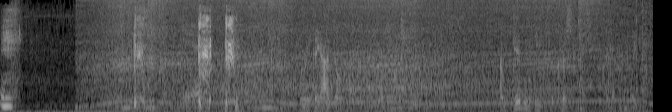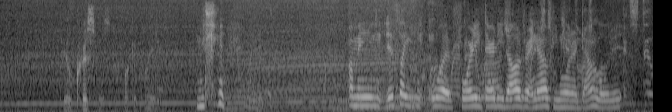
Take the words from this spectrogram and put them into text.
Mm-hmm. Getting heat for Christmas. I gotta wait till Christmas to fucking play it. I mean, it's like, what, 40 $30 right now if you want to download it. No,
